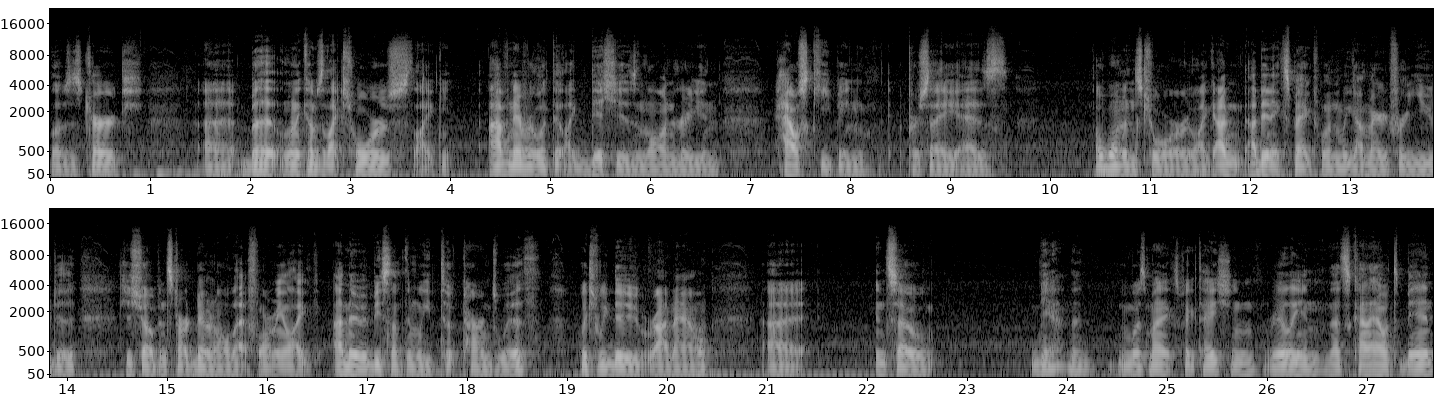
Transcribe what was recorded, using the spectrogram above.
loves his church. Uh, but when it comes to like chores, like I've never looked at like dishes and laundry and housekeeping per se as a woman's chore. Like I, I didn't expect when we got married for you to just show up and start doing all that for me. Like I knew it'd be something we took turns with, which we do right now. Uh, and so, yeah, that, was my expectation really, and that's kind of how it's been.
